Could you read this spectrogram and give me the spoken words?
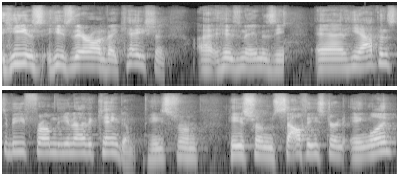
he is he's there on vacation. Uh, his name is Ian, and he happens to be from the United Kingdom. He's from he's from southeastern England,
